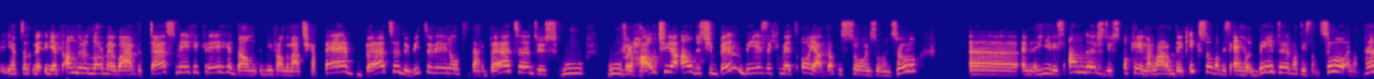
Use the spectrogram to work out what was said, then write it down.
je, hebt een, je hebt andere normen en waarden thuis meegekregen dan die van de maatschappij buiten, de witte wereld daarbuiten. Dus hoe, hoe verhoud je je al? Dus je bent bezig met, oh ja, dat is zo en zo en zo. Uh, en hier is anders. Dus oké, maar waarom denk ik zo? Wat is eigenlijk beter? Wat is dan zo? En dan, hè?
